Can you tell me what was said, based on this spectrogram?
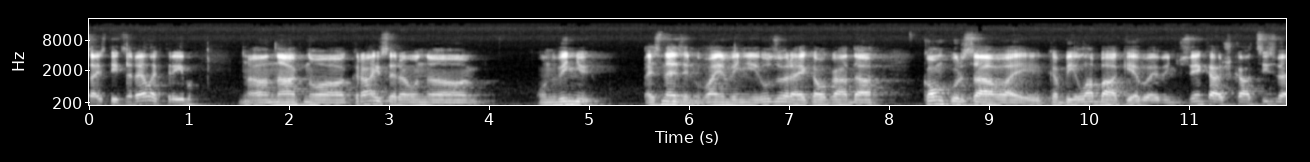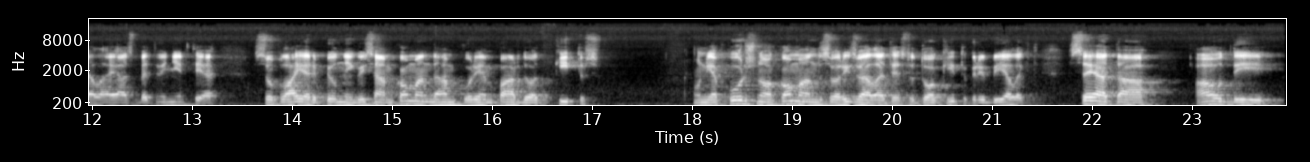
saistīts ar elektrību, uh, nāk no Chrysler. Un, uh, un viņi Es nezinu, vai viņi uzvarēja kaut kādā konkursā, vai ka bija labākie, vai viņus vienkārši kāds izvēlējās, bet viņi ir tie supplieri pilnīgi visām komandām, kuriem pārdod kitus. Un jebkurš no komandas var izvēlēties, to kitu gribi ielikt Seatā, Audi,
